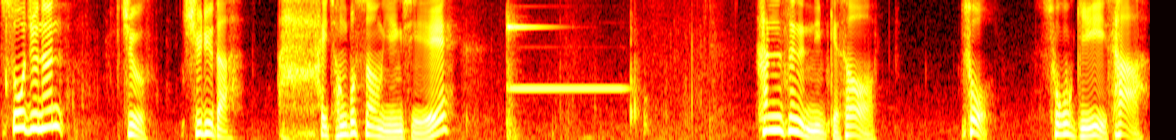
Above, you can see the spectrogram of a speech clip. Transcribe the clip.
소주는 주, 주류다. 아, 이 정보성 이행시. 한승은님께서 소, 소고기 사,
